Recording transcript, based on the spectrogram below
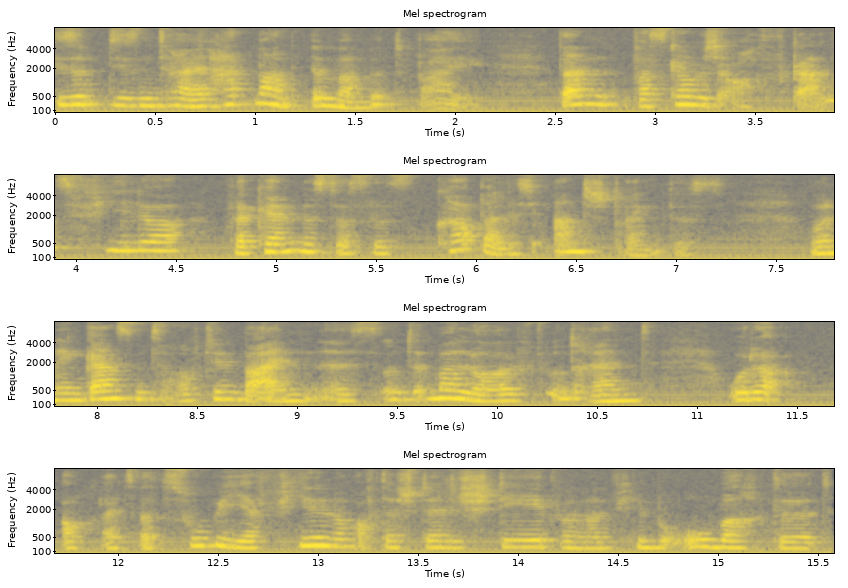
Diese, diesen Teil hat man immer mit bei. Dann, was glaube ich auch ganz viele verkennen, ist, dass es körperlich anstrengend ist. Wenn man den ganzen Tag auf den Beinen ist und immer läuft und rennt. Oder auch als Azubi ja viel noch auf der Stelle steht, wenn man viel beobachtet,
